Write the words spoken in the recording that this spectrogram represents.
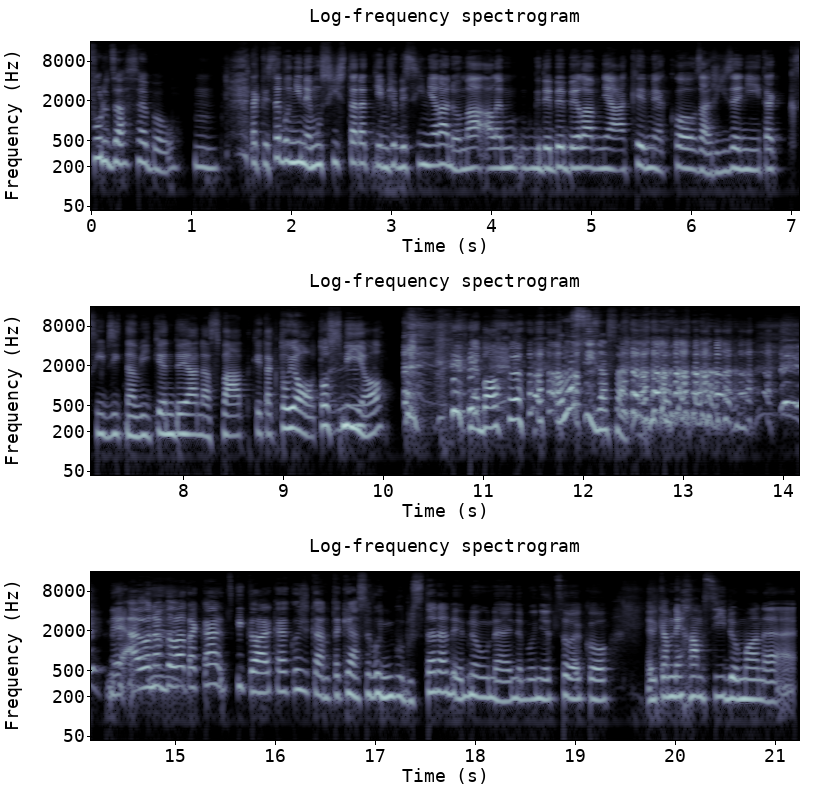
furt za sebou. Hmm. Tak ty se o ní nemusíš starat tím, že by si ji měla doma, ale kdyby byla v nějakém jako zařízení, tak si ji vzít na víkendy a na svátky, tak to jo, to smí, jo? Nebo? to musí zase. ne, a ona byla taká vždycky Klárka, jako říkám, tak já se o ní budu starat jednou, ne, nebo něco jako, já říkám, nechám si ji doma, ne.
